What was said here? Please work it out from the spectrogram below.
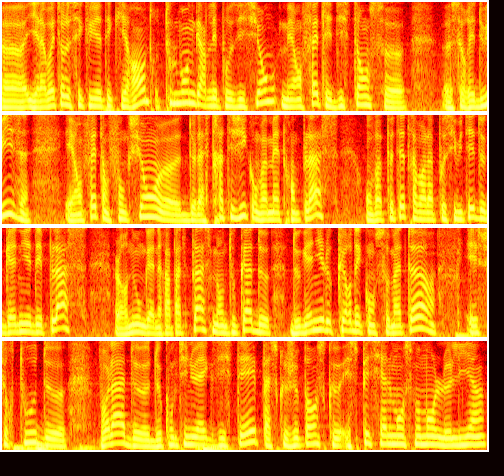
euh, il y a la voiture de sécurité qui rentre, tout le monde garde les positions, mais en fait, les distances euh, se réduisent. Et en fait, en fonction de la stratégie qu'on va mettre en place, on va peut-être avoir la possibilité de gagner des places. Alors nous, on gagnera pas de place, mais en tout cas de, de gagner le cœur des consommateurs et surtout de, voilà, de, de continuer à exister, parce que je pense que, et spécialement en ce moment, le lien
